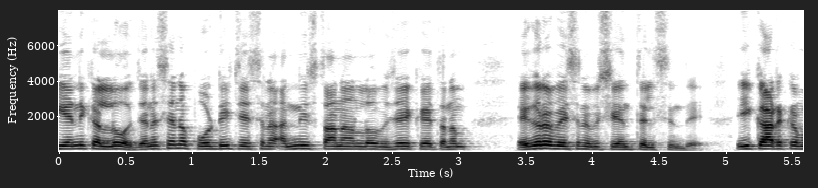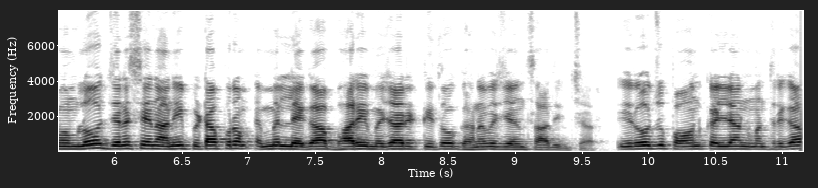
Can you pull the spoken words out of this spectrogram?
ఈ ఎన్నికల్లో జనసేన పోటీ చేసిన అన్ని స్థానాల్లో విజయకేతనం ఎగురవేసిన విషయం తెలిసిందే. ఈ కార్యక్రమంలో జనసేనాని పిఠాపురం ఎమ్మెల్యేగా భారీ మెజారిటీతో ఘన విజయం సాధించారు. ఈరోజు పవన్ కళ్యాణ్ మంత్రిగా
